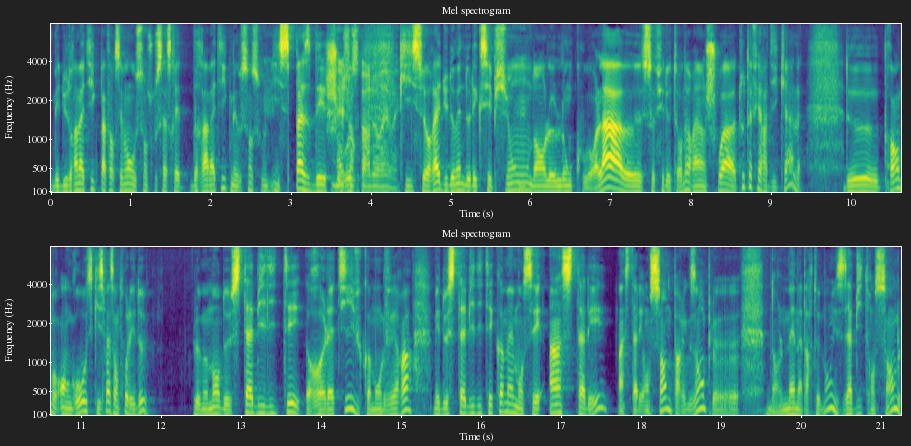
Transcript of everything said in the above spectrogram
Mais du dramatique, pas forcément au sens où ça serait dramatique, mais au sens où il se passe des choses ouais. qui serait du domaine de l'exception Mm. dans le long cours. Là, euh, Sophie Le Tourneur a un choix tout à fait radical de prendre en gros ce qui se passe entre les deux. Le moment de stabilité relative, comme on le verra, mais de stabilité quand même. On s'est installé, installé ensemble par exemple, euh, dans le même appartement, ils habitent ensemble,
